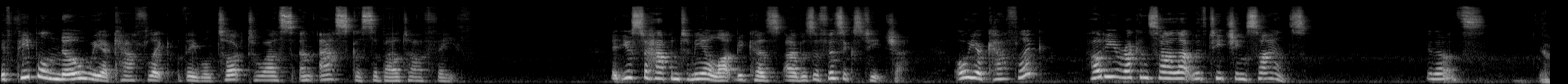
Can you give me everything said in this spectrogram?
If people know we are Catholic, they will talk to us and ask us about our faith. It used to happen to me a lot because I was a physics teacher. Oh, you're Catholic? How do you reconcile that with teaching science? You know, it's. Yeah.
